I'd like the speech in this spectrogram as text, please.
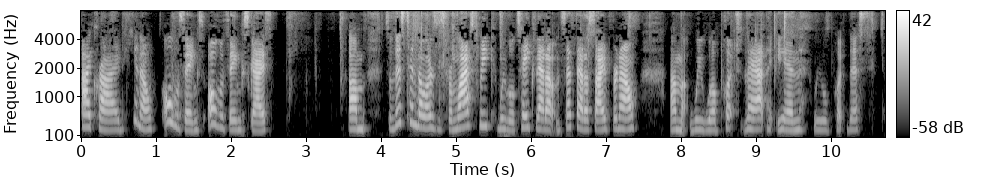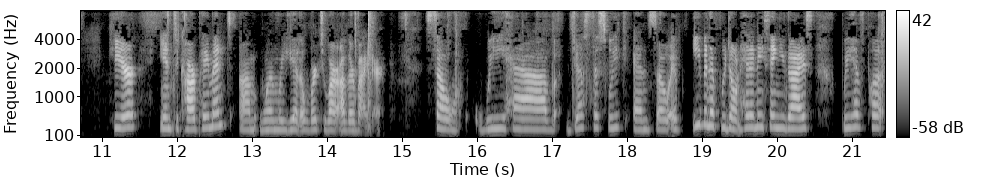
I cried. You know, all the things. All the things, guys. Um, so this $10 is from last week. We will take that out and set that aside for now. Um, we will put that in. We will put this here into car payment um, when we get over to our other binder. So we have just this week, and so if even if we don't hit anything, you guys, we have put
